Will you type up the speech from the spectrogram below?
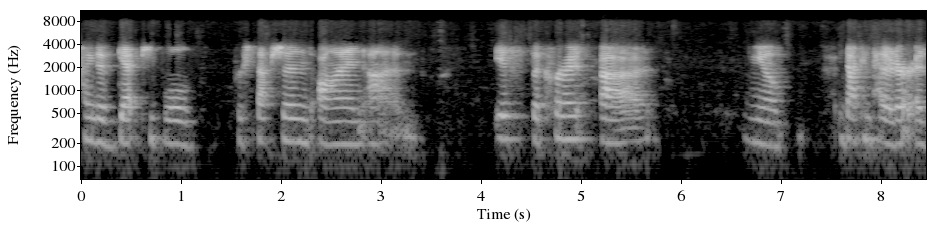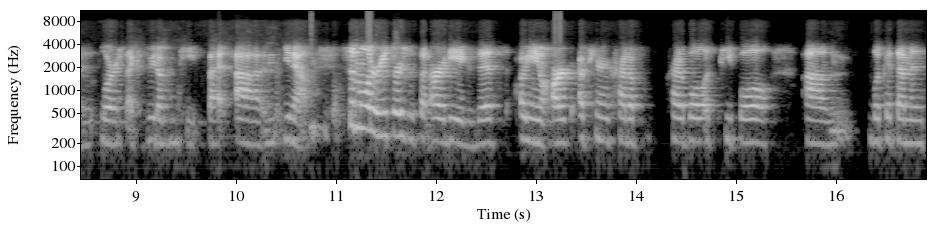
kind of get people's perceptions on um, if the current, uh, you know, not competitor, as Laura said, because we don't compete, but um, you know, similar resources that already exist, uh, you know, are appearing credi credible if people um, look at them and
